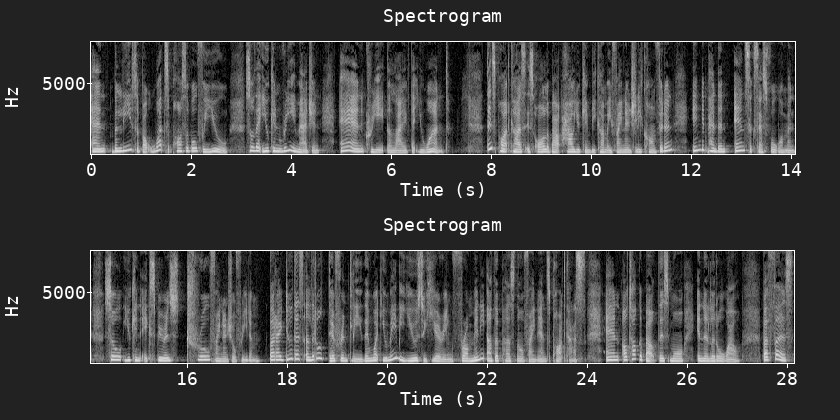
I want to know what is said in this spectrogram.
and beliefs about what's possible for you so that you can reimagine and create the life that you want. This podcast is all about how you can become a financially confident, independent, and successful woman so you can experience true financial freedom. But I do this a little differently than what you may be used to hearing from many other personal finance podcasts. And I'll talk about this more in a little while. But first,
